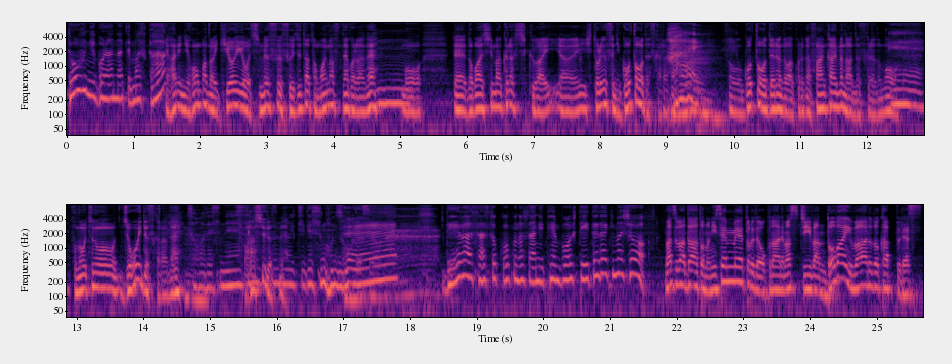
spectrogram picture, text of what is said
どういうふうにご覧になってますか？やはり日本馬の勢いを示す数字だと思いますね。これはね。うんもうでドバイシーマクラシックはいや一レースに5頭ですからね。はいそう5頭出るのはこれが3回目なんですけれども、ええそのうちの上位ですからね。そうですね。素晴らしいですね3分の1ですもんね。では早速奥野さんに展望していただきましょう。まずはダートの2000メートルで行われます G1 ドバイワールドカップです。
